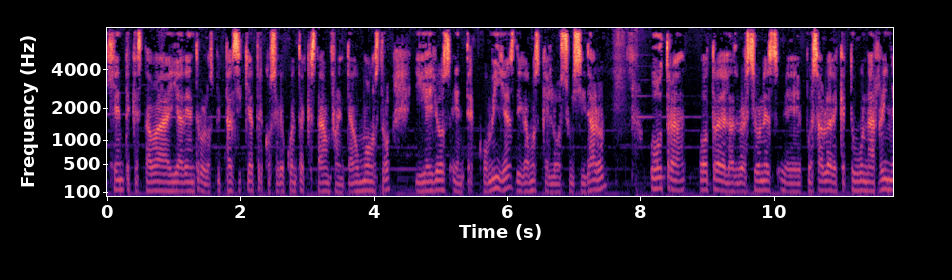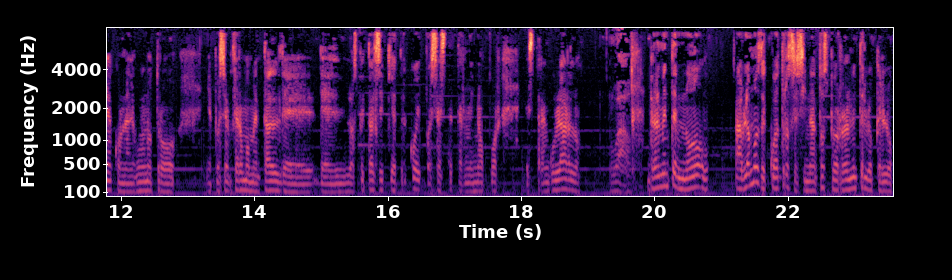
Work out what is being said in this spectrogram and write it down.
gente que estaba ahí adentro del hospital psiquiátrico se dio cuenta que estaban frente a un monstruo y ellos entre comillas digamos que lo suicidaron. Otra otra de las versiones eh, pues habla de que tuvo una riña con algún otro eh, pues enfermo mental del hospital psiquiátrico y pues este terminó por estrangularlo. Wow realmente no hablamos de cuatro asesinatos, pero realmente lo que lo,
